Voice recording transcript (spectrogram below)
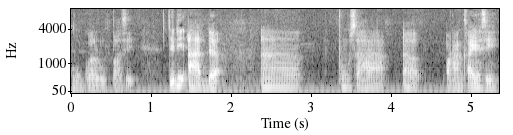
gue lupa sih. Jadi ada uh, pengusaha uh, orang kaya sih.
